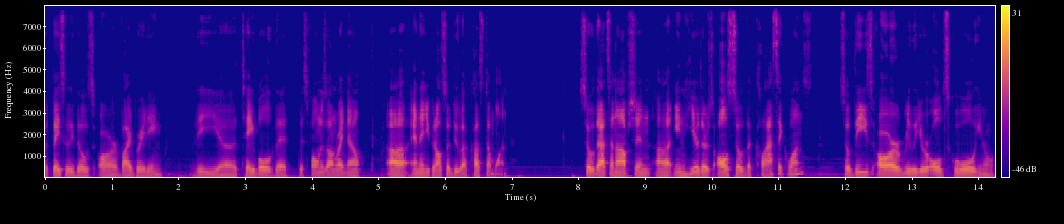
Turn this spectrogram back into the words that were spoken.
but basically those are vibrating the uh, table that this phone is on right now. Uh, and then you can also do a custom one. So that's an option. Uh, in here, there's also the classic ones. So these are really your old school, you know,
